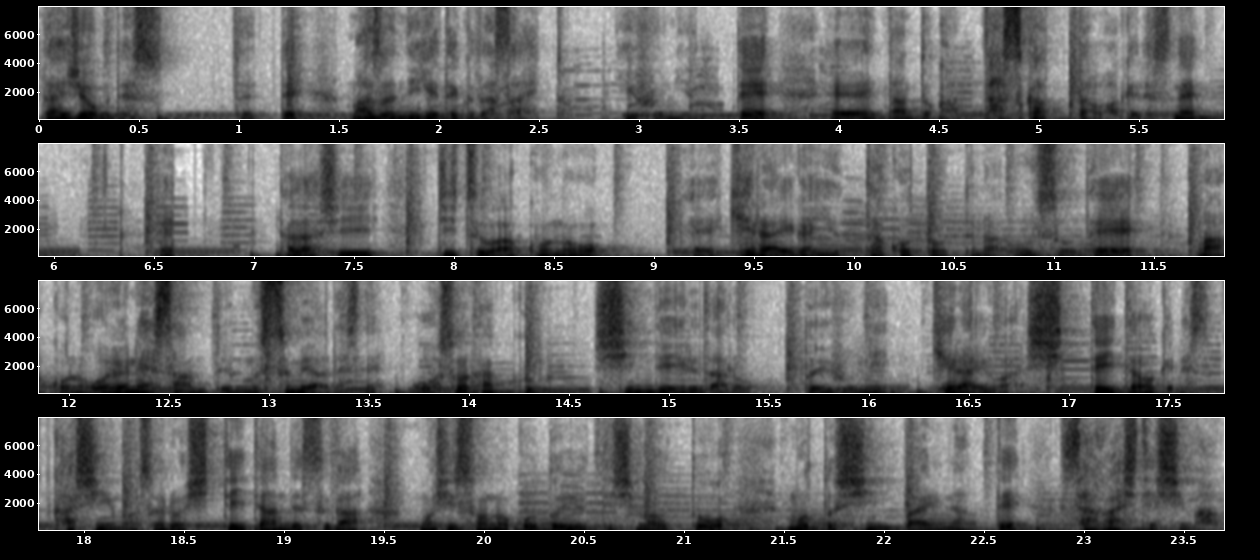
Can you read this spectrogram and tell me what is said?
大丈夫ですと言ってまず逃げてくださいと。いうふうに言って、えー、なんとか助かったわけですね。えただし実はこのえ家来が言ったことっていうのは嘘で、まあ、このお米さんという娘はですねおそらく死んでいるだろうというふうに家来は知っていたわけです家臣はそれを知っていたんですがもしそのことを言ってしまうともっと心配になって探してしまう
